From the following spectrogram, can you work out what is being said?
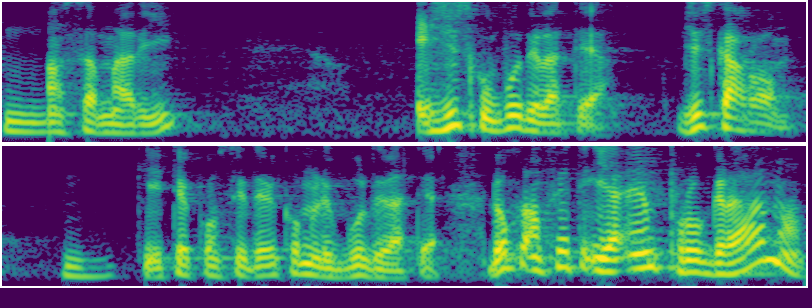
mhm. en Samarie, et jusqu'au bout de la terre, jusqu'à Rome, qui était considéré comme le bout de la terre. Donc en fait, il y a un programme,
